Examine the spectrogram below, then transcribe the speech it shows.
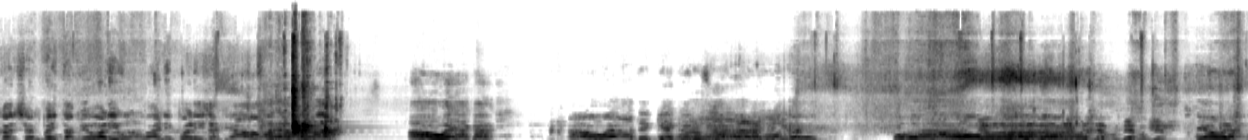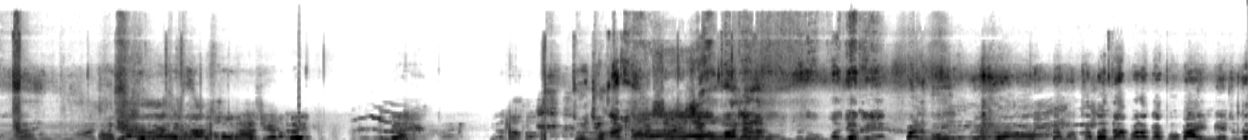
કરશનભાઈ તમે વાળી ઊંઘવાની પડી ત્યાં આવો આવો. ભાઈ આવો ભાઈ આ જગ્યાએ કરું છું ઓહો, જોજે, આ. જોજો પણ હું આમ તમને ખબર ના પડે કે કોક બેઠું તો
